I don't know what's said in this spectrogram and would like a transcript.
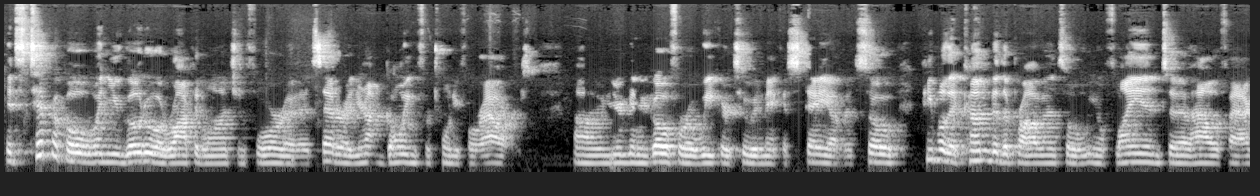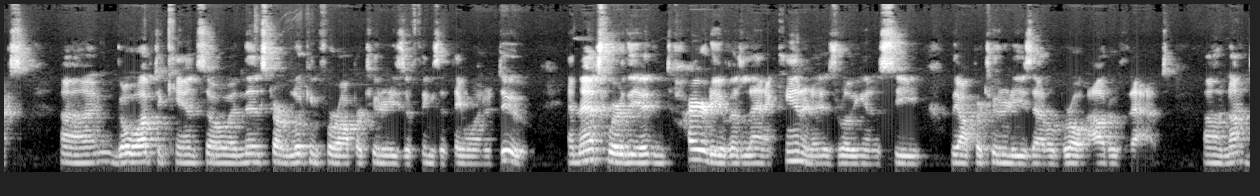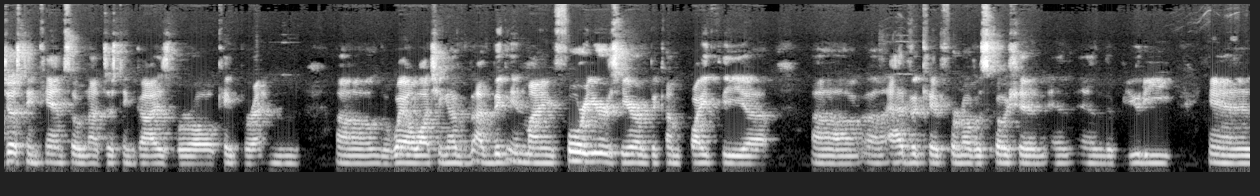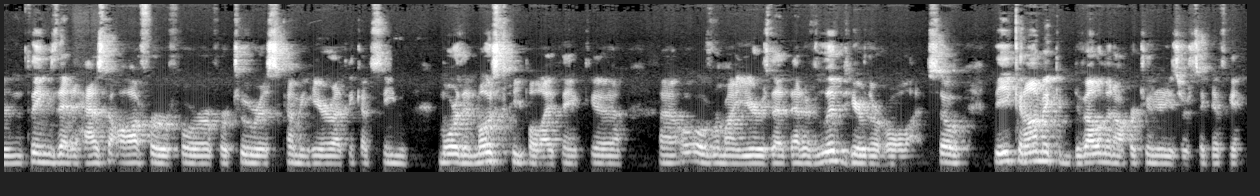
It's typical when you go to a rocket launch in Florida, et cetera, you're not going for 24 hours. Um, you're going to go for a week or two and make a stay of it. So people that come to the province will, you know, fly into Halifax, uh, go up to Canso, and then start looking for opportunities of things that they want to do. And that's where the entirety of Atlantic Canada is really going to see the opportunities that will grow out of that. Uh, not just in Canso, not just in Guysborough, Cape Breton, uh, the whale watching. I've, I've been, in my four years here, I've become quite the uh, uh, uh, advocate for Nova Scotia and, and, and, the beauty and things that it has to offer for, for tourists coming here. I think I've seen more than most people, I think, uh, uh, over my years that, that have lived here their whole lives. So the economic development opportunities are significant.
